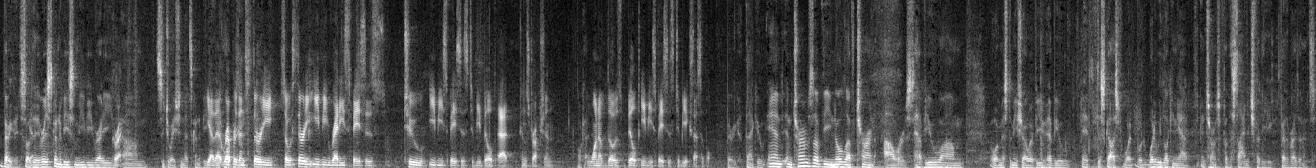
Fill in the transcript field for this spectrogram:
very good, so Yeah. there is going to be some EV-ready Correct. um, situation that's going to be Yeah, that incorporated. represents thirty, so thirty EV ready spaces, two EV spaces to be built at construction. Okay. One of those built EV spaces to be accessible. Very good, thank you. And in terms of the no left turn hours, have you, um, or Mr. Michaud, have you, have you eh, discussed what, what what are we looking at in terms for the signage for the, for the residents?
